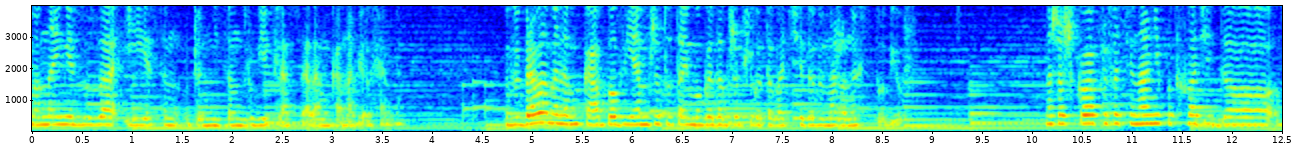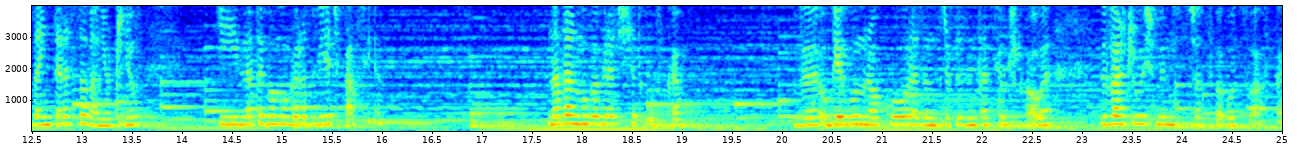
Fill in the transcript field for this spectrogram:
mam na imię Zuza i jestem uczennicą drugiej klasy LMK na Bielchemie. Wybrałam LMK, bo wiem, że tutaj mogę dobrze przygotować się do wymarzonych studiów. Nasza szkoła profesjonalnie podchodzi do zainteresowań uczniów i dlatego mogę rozwijać pasję. Nadal mogę grać w siatkówkę. W ubiegłym roku razem z reprezentacją szkoły wywalczyłyśmy Mistrzostwo Włocławka.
